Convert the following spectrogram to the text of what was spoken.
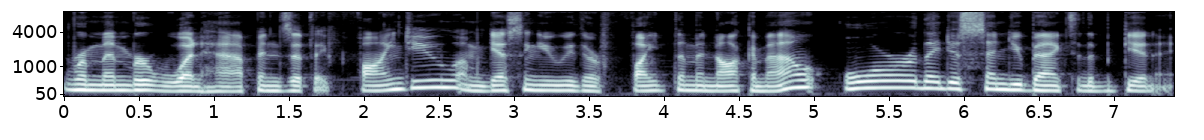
remember what happens if they find you. I'm guessing you either fight them and knock them out, or they just send you back to the beginning.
